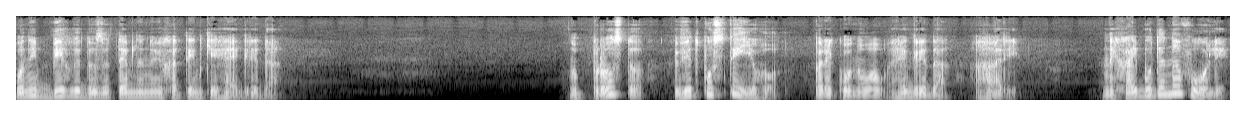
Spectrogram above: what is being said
вони бігли до затемненої хатинки Гегріда. Ну, просто відпусти його, переконував Гегріда Гаррі. Нехай буде на волі.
